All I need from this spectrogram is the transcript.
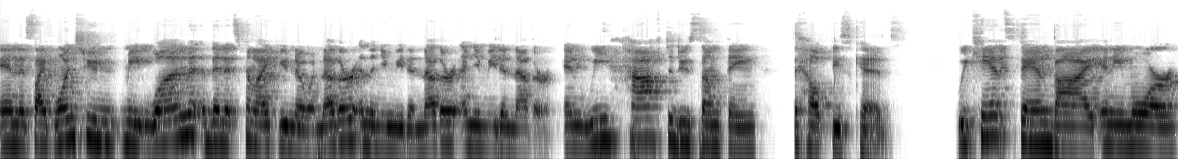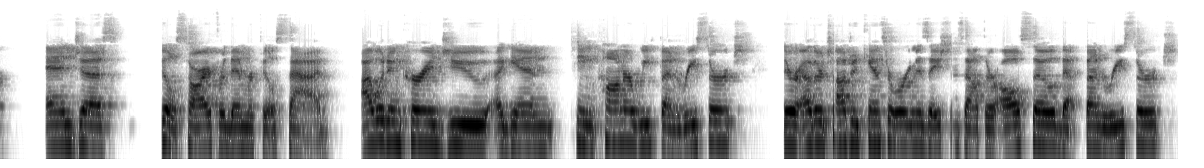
And it's like once you meet one then it's kind of like you know another and then you meet another and you meet another. And we have to do something to help these kids we can't stand by anymore and just feel sorry for them or feel sad. I would encourage you, again, Team Connor, we fund research. There are other childhood cancer organizations out there also that fund research.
